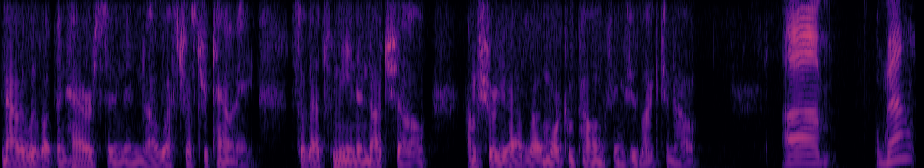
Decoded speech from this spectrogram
now I live up in Harrison in uh, Westchester County. So that's me in a nutshell. I'm sure you have uh, more compelling things you'd like to know. Um, well,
